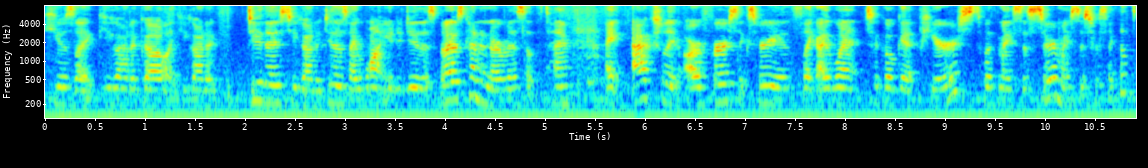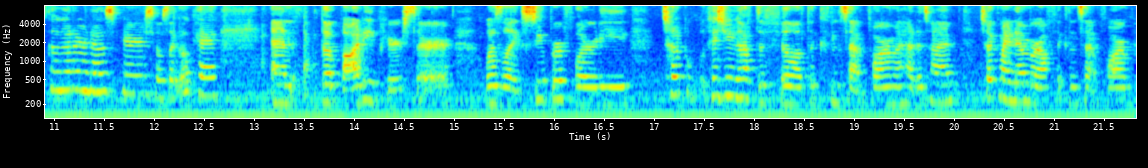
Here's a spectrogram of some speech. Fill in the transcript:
he was like, "You gotta go. Like, you gotta do this. You gotta do this. I want you to do this." But I was kind of nervous at the time. I actually, our first experience, like, I went to go get pierced with my sister. My sister was like, "Let's go get our nose pierced." I was like, "Okay," and the body piercer was like super flirty. Took because you have to fill out the consent form ahead of time. Took my number off the consent form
